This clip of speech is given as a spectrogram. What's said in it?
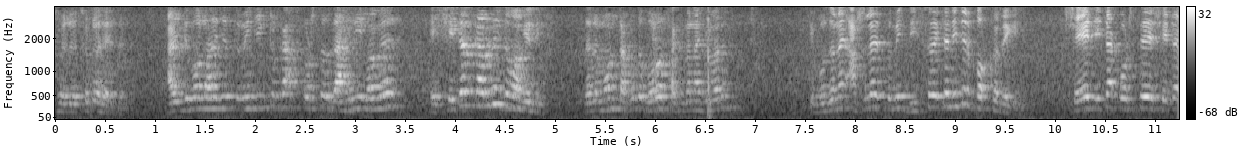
ছোট হয়ে হয়েছে আর যদি বলা হয় যে তুমি যে একটু কাজ করছ জাহিরি ভাবে সেটার কারণেই তোমাকে দিছি। তাহলে মনটা কত বড় থাকবে না একেবারে? কি বোঝো না আসলে তুমি দিছো এটা নিজের পক্ষ থেকে। সে যেটা করছে, সেটা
